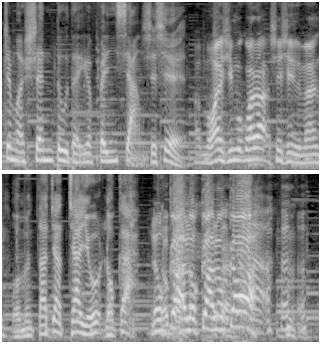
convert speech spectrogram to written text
这么深度的一个分享。谢谢，母爱心不瓜了，谢谢你们，我们大家加油，六嘎，六嘎，六嘎，六嘎。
